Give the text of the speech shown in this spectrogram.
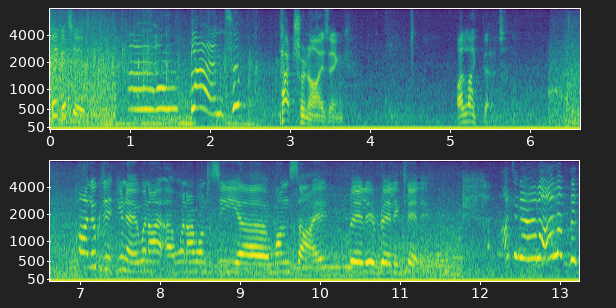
bigoted. Oh, bland. Patronising. I like that. I look at it, you know, when I uh, when I want to see uh, one side really, really clearly. I don't know. I love the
